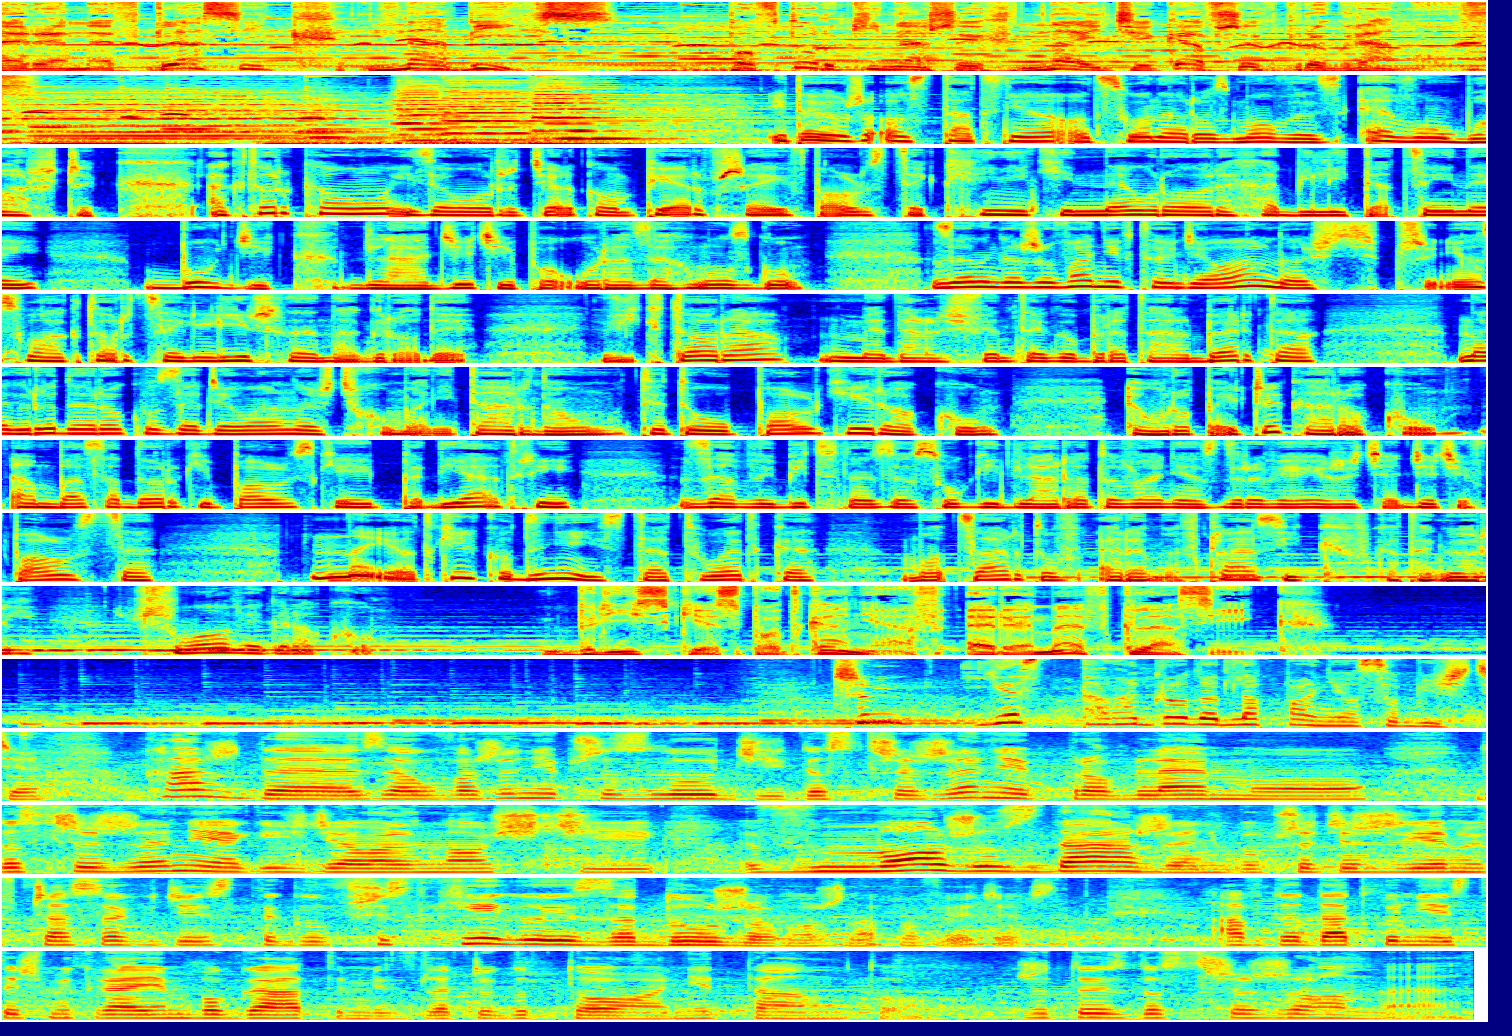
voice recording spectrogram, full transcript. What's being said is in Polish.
RMF Classic na bis. Powtórki naszych najciekawszych programów. I to już ostatnia odsłona rozmowy z Ewą Błaszczyk, aktorką i założycielką pierwszej w Polsce kliniki neurorehabilitacyjnej Budzik dla dzieci po urazach mózgu. Zaangażowanie w tę działalność przyniosło aktorce liczne nagrody. Wiktora, medal świętego brata Alberta, nagrodę roku za działalność humanitarną, tytuł Polki Roku, Europejczyka Roku, ambasadorki polskiej pediatrii za wybitne zasługi dla ratowania zdrowia i życia dzieci w Polsce, no i od kilku dni statuetkę Mozartów RMF Classic w kategorii Człowiek Roku. Bliskie spotkania w RMF Classic. Jest ta nagroda dla Pani osobiście? Każde zauważenie przez ludzi, dostrzeżenie problemu, dostrzeżenie jakiejś działalności w morzu zdarzeń, bo przecież żyjemy w czasach, gdzie jest tego wszystkiego jest za dużo, można powiedzieć. A w dodatku nie jesteśmy krajem bogatym, więc dlaczego to, a nie tamto? Że to jest dostrzeżone.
